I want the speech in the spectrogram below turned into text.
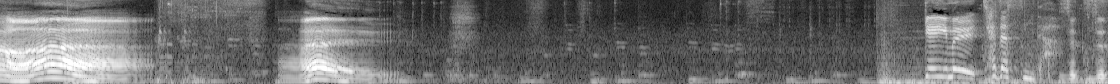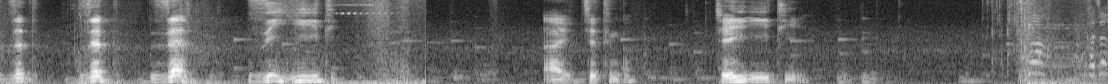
아! 아이. 게임을 찾았습니다. Z Z Z Z Z Z E T 아이 Z인가? J E T 가자.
